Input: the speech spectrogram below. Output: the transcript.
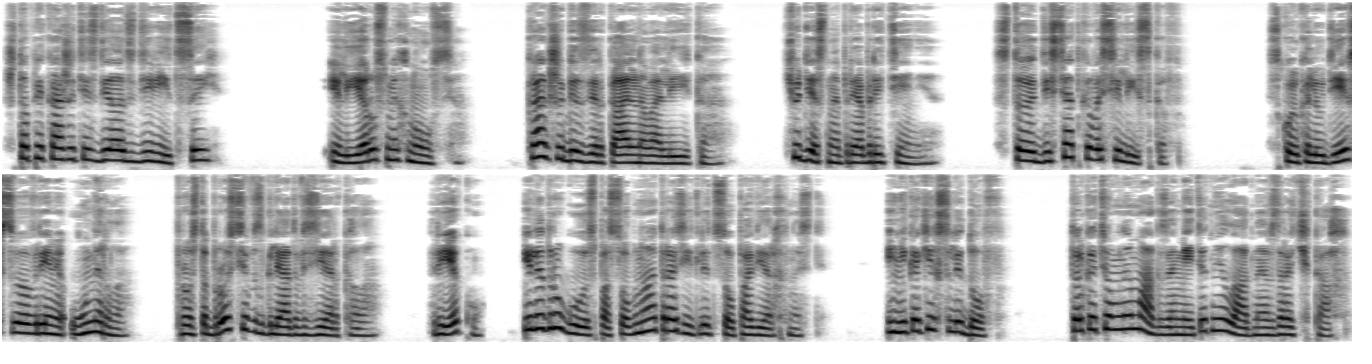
«Что прикажете сделать с девицей?» Ильер усмехнулся. Как же без зеркального лика? Чудесное приобретение. Стоит десятка василисков. Сколько людей в свое время умерло, просто бросив взгляд в зеркало, реку или другую, способную отразить лицо поверхность. И никаких следов. Только темный маг заметит неладное в зрачках.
